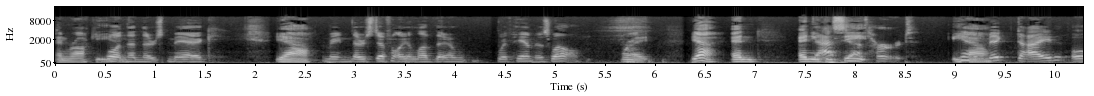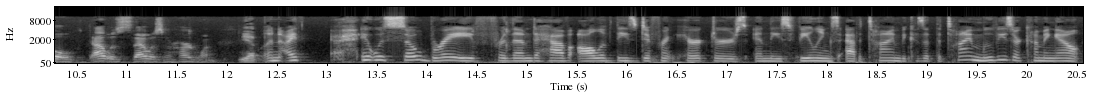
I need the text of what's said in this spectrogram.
and Rocky. Well, and then there's Mick. yeah, I mean, there's definitely a love there with him as well. right. Yeah, and and you that can see death hurt. yeah, When Mick died. Oh, that was that was a hard one. yep. And I it was so brave for them to have all of these different characters and these feelings at the time because at the time movies are coming out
